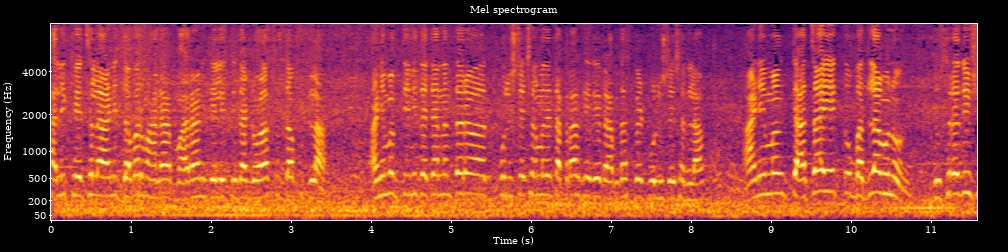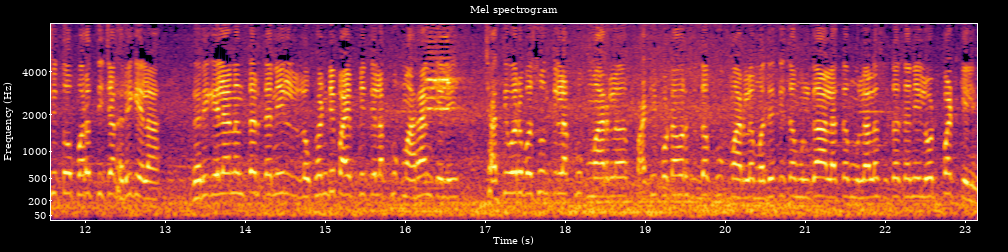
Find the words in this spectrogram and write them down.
खाली खेचलं आणि जबर मारा मारहाण केली. तिचा डोळासुद्धा फुटला. आणि मग तिने त्याच्यानंतर पोलीस स्टेशनमध्ये तक्रार केली रामदासपेठ पोलीस स्टेशनला. आणि मग त्याचा एक बदला म्हणून दुसऱ्या दिवशी तो परत तिच्या घरी गेला. घरी गेल्यानंतर त्यांनी लोखंडी पाईपने तिला खूप मारहाण केली. छातीवर बसून तिला खूप मारलं पाठीपोटावर सुद्धा खूप मारलं. मध्ये तिचा मुलगा आला तर मुलाला सुद्धा त्यांनी लोटपाट केली.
